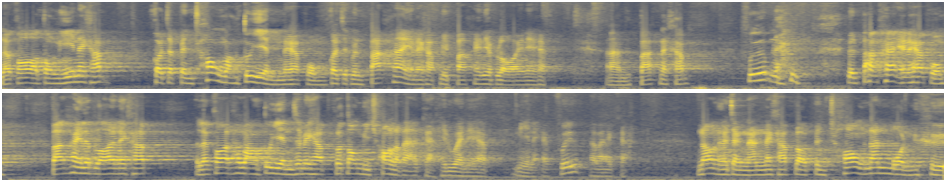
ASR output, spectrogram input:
แล้วก็ตรงนี้นะครับก็จะเป็นช่องวางตู้เย็นนะครับผมก็จะเป็นปลั๊กให้นะครับ มีปลั๊กให้เรียบร้อยนะครับอ่ามีปลั๊กนะครับฟืบนะเป็นปลั๊กให้นะครับผมปลั๊กให้เรียบร้อยนะครับ แล้วก็ถ้าวางตู้เย็นใช่ไหมครับก็ต้องมีช่องระบายอากาศให้ด้วยนะครับนี่นะครับฟืบระบายอากาศนอกเหนือจากนั้นนะครับ เราเป็นช่องด้านบนคือ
